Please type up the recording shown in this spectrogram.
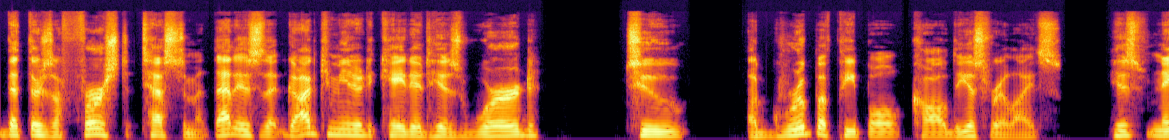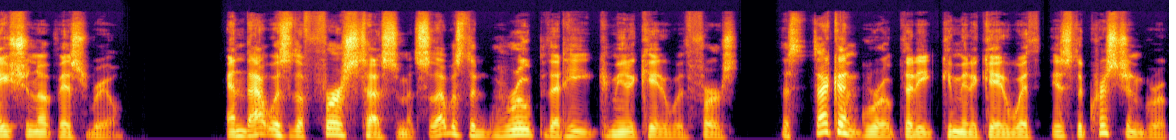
that there's a first testament. That is, that God communicated his word to a group of people called the Israelites, his nation of Israel. And that was the first testament. So that was the group that he communicated with first. The second group that he communicated with is the Christian group.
